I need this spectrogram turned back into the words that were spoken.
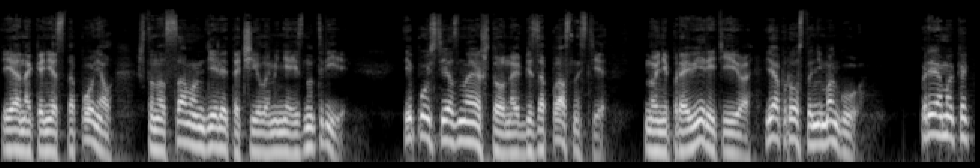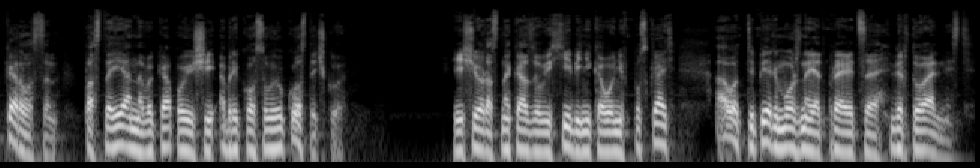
Я наконец-то понял, что на самом деле точила меня изнутри. И пусть я знаю, что она в безопасности, но не проверить ее я просто не могу. Прямо как Карлсон, постоянно выкапывающий абрикосовую косточку. Еще раз наказываю Хиби никого не впускать, а вот теперь можно и отправиться в виртуальность.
